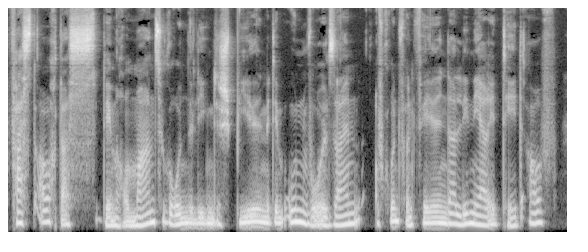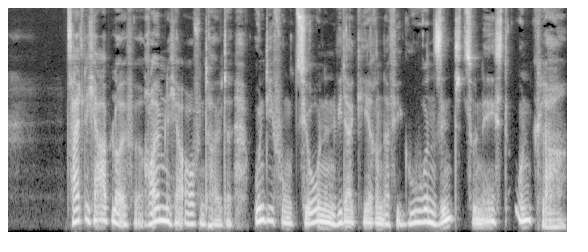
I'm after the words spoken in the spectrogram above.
fasst auch das dem Roman zugrunde liegende Spiel mit dem Unwohlsein aufgrund von fehlender Linearität auf, Zeitliche Abläufe, räumliche Aufenthalte und die Funktionen wiederkehrender Figuren sind zunächst unklar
